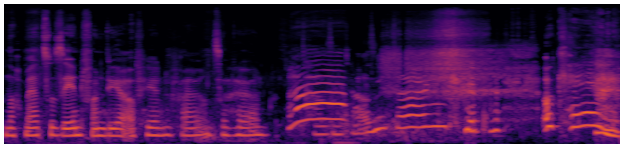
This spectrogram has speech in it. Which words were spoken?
noch mehr zu sehen von dir auf jeden Fall und zu hören. Tausend, tausend Dank. Okay,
